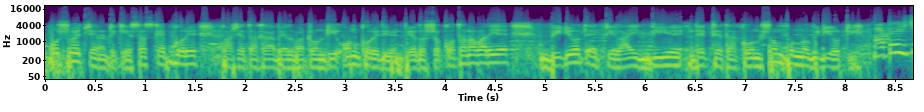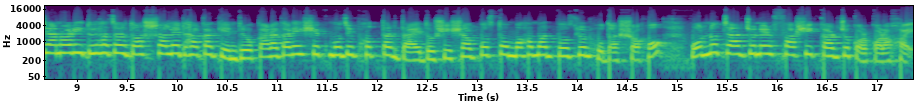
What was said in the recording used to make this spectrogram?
অবশ্যই চ্যানেলটিকে সাবস্ক্রাইব করে পাশে থাকা বেল বাটনটি অন করে দিবেন। প্রিয় দর্শক, কথা না বাড়িয়ে ভিডিওতে একটি লাইক দিয়ে দেখতে থাকুন সম্পূর্ণ ভিডিওটি। আঠাইশ জানুয়ারি দুই সালে ঢাকা কেন্দ্রীয় কারাগারে শেখ মুজিব হত্যার দায় দোষী সাব্যস্ত মোহাম্মদ বজলুল হুদা সহ অন্য চারজনের ফাঁসি কার্যকর করা হয়।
